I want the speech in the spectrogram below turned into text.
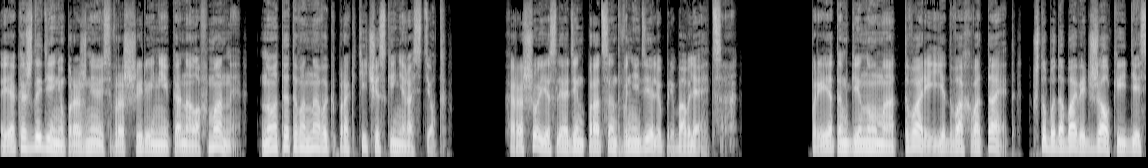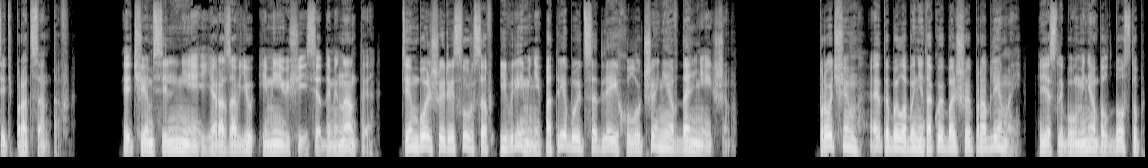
Я каждый день упражняюсь в расширении каналов манны, но от этого навык практически не растет. Хорошо, если 1% в неделю прибавляется. При этом генома от твари едва хватает, чтобы добавить жалкие 10%. И чем сильнее я разовью имеющиеся доминанты, тем больше ресурсов и времени потребуется для их улучшения в дальнейшем. Впрочем, это было бы не такой большой проблемой, если бы у меня был доступ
